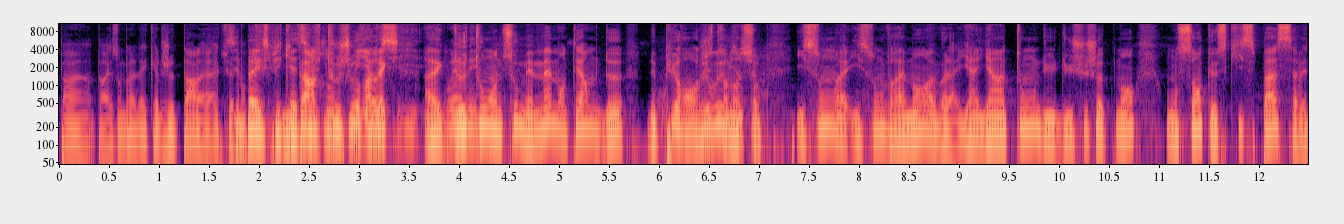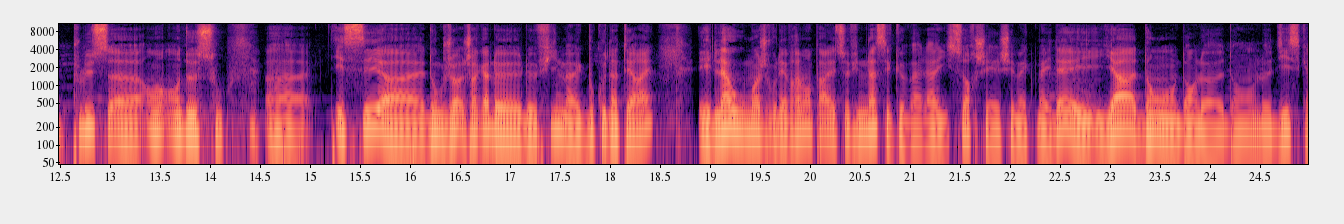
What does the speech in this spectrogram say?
par, par exemple à laquelle je parle actuellement. pas explicatif Ils parlent toujours avec aussi- avec ouais, deux mais- tons en dessous, mais même en termes de, de pur enregistrement. Ils sont, euh, ils sont vraiment, euh, voilà, il y a, il y a un ton du, du chuchotement. On sent que ce qui se passe, ça va être plus euh, en, en dessous. Et c'est euh, donc je, regarde le, film avec beaucoup d'intérêt. Et là où moi je voulais vraiment parler de ce film-là, c'est que bah, là il sort chez, chez Make My Day et il y a dans, dans, le, dans le disque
